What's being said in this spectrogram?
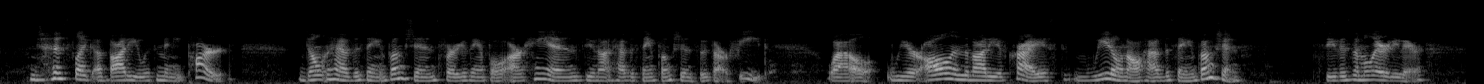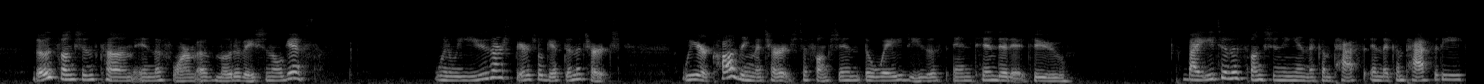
Just like a body with many parts, don't have the same functions. For example, our hands do not have the same functions as our feet. While we are all in the body of Christ, we don't all have the same function. See the similarity there? Those functions come in the form of motivational gifts. When we use our spiritual gift in the church, we are causing the church to function the way Jesus intended it to. By each of us functioning in the, in the capacity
